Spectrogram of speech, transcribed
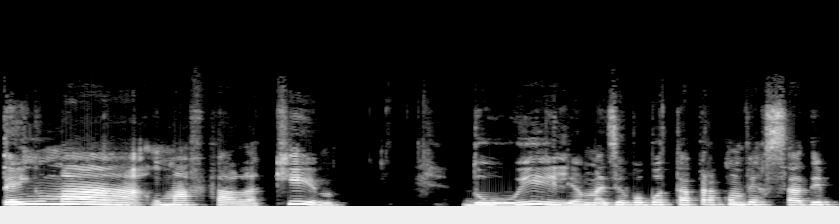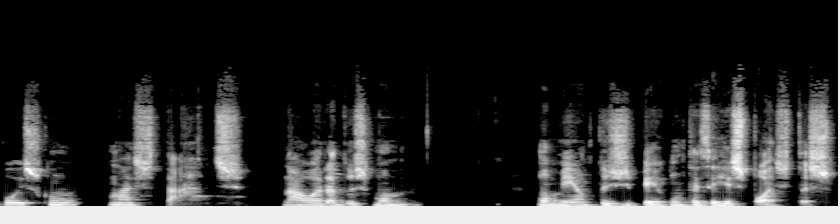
Tem uma, uma fala aqui do William, mas eu vou botar para conversar depois com mais tarde, na hora dos mom momentos de perguntas e respostas.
